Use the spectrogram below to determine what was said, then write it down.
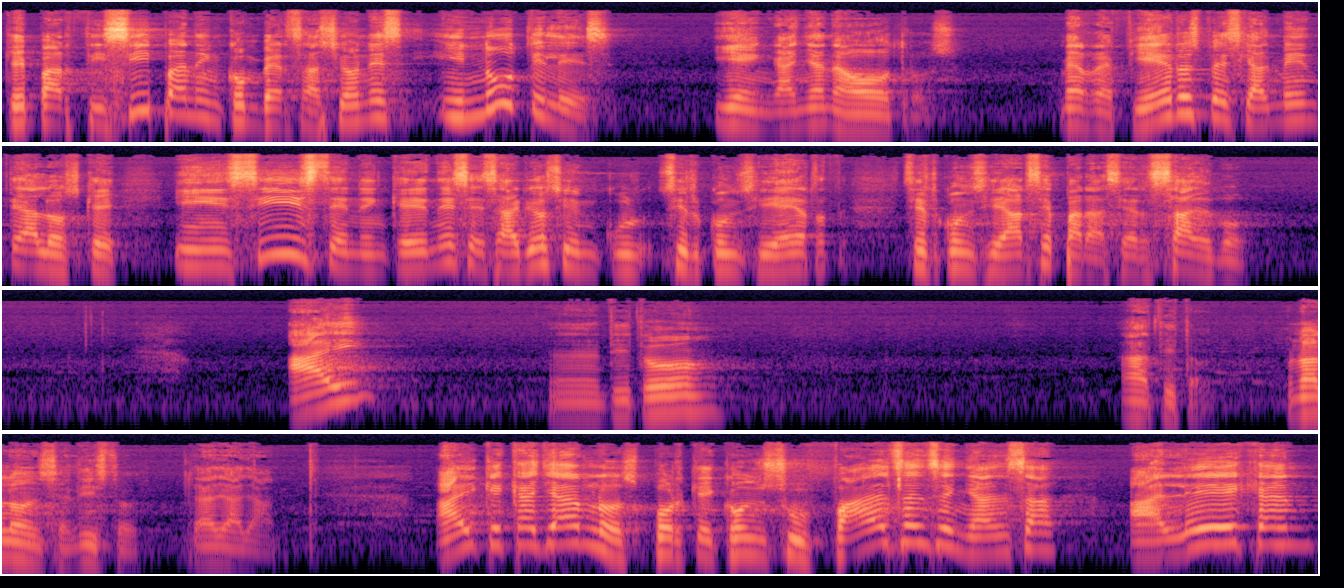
que participan en conversaciones inútiles y engañan a otros. Me refiero especialmente a los que insisten en que es necesario circuncidarse para ser salvo. Hay, eh, Tito, ah, Tito, uno al once, listo, ya, ya, ya. Hay que callarlos porque con su falsa enseñanza alejan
